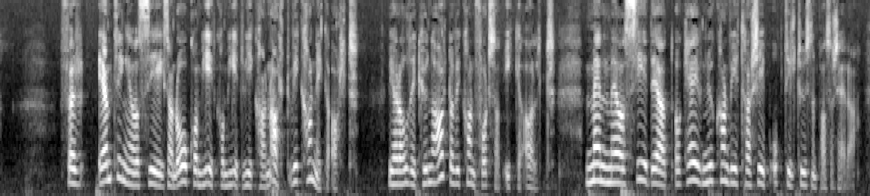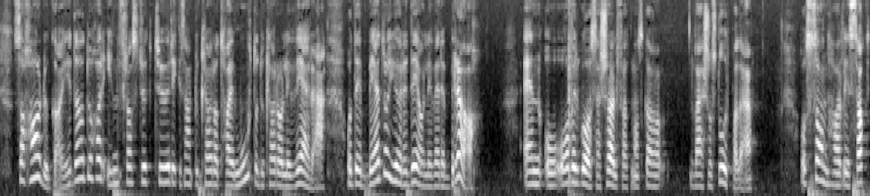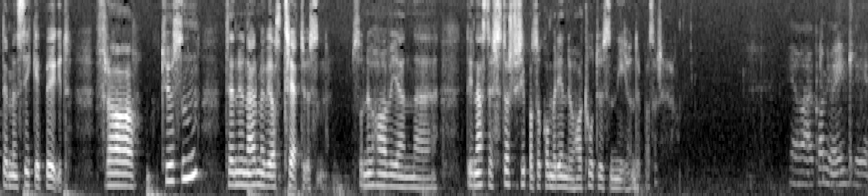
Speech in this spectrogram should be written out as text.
For én ting er å si sant, 'Å, kom hit, kom hit, vi kan alt'. Vi kan ikke alt. Vi har aldri kunnet alt, og vi kan fortsatt ikke alt. Men med å si det at OK, nå kan vi ta skip opp til 1000 passasjerer. Så har du guider, du har infrastruktur, du klarer å ta imot og du klarer å levere. Og det er bedre å gjøre det og levere bra enn å overgå seg sjøl for at man skal være så stor på det. Og sånn har vi sakte, men sikkert bygd. Fra 1000 til nå nærmer vi oss 3000. Så nå har vi en eh, De neste største skipene som kommer inn nå, har 2900 passasjerer. Ja, jeg kan jo egentlig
